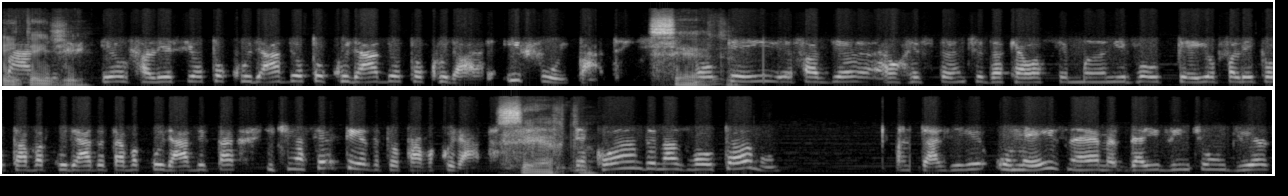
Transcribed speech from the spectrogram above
Padre, Entendi. Eu falei assim, eu tô curada, eu tô curada, eu tô curada. E fui, padre. Certo. Voltei a fazer o restante daquela semana e voltei. Eu falei que eu estava curada, estava curada e, tá, e tinha certeza que eu estava curada. Certo. De quando nós voltamos, ali um mês, né? Daí 21 dias,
